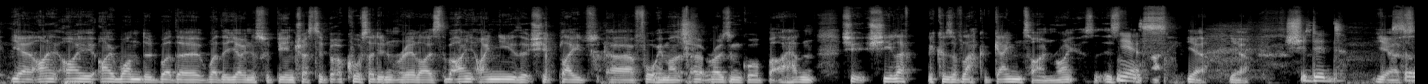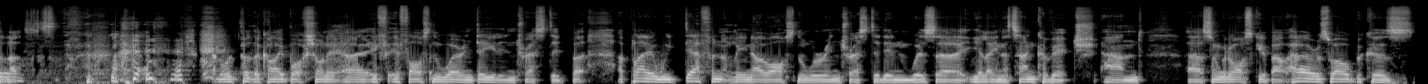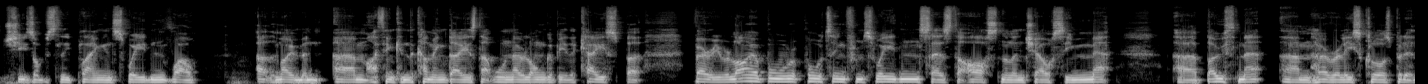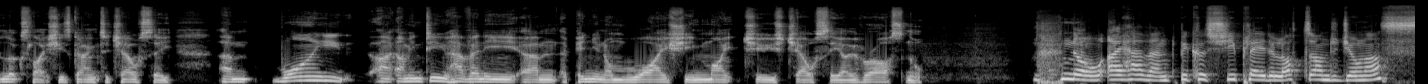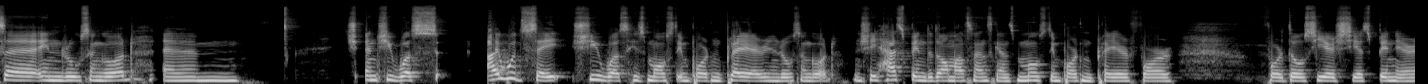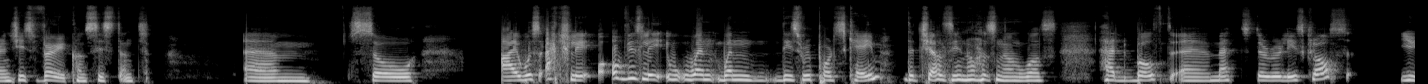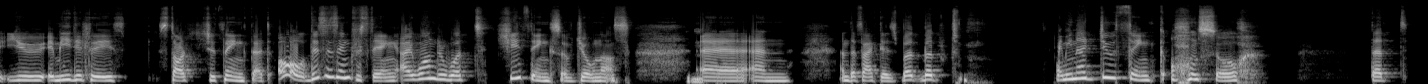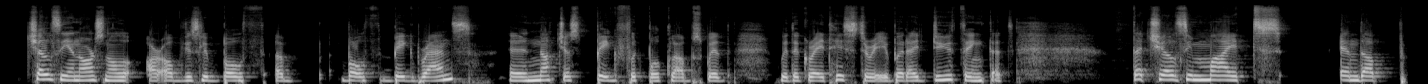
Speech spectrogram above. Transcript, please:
yeah, I, I, I, wondered whether whether Jonas would be interested, but of course I didn't realise that. I, I knew that she'd played uh, for him at, at Rosengård, but I hadn't. She she left because of lack of game time, right? Is, is, yes. Is that, yeah, yeah. She did. Yeah, so, so that's that would put the kibosh on it uh, if if Arsenal were indeed interested. But a player we definitely know Arsenal were interested in was uh, Jelena Čanković, and uh, so I'm going to ask you about her as well because she's obviously playing in Sweden. Well, at the moment, um, I think in the coming days that will no longer be the case. But very reliable reporting from Sweden says that Arsenal and Chelsea met. Uh, both met um, her release clause, but it looks like she's going to Chelsea. Um, why? I, I, mean, do you have any um, opinion on why she might choose Chelsea over Arsenal? No, I haven't because she played a lot under Jonas uh, in Rosengård. Um, and she was, I would say, she was his most important player in Rosengård. And she has been the Damallsvenskan's most important player for for those years she has been here. And she's very consistent. Um, so I was actually obviously when when these reports came that Chelsea and Arsenal was had both uh, met the release clause. You you immediately start to think that oh this is interesting. I wonder what she thinks of Jonas, mm. uh, and and the fact is, but but I mean I do think also that Chelsea and Arsenal are obviously both uh, both big brands uh, not just big football clubs with with a great history. But I do think that that Chelsea might end up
